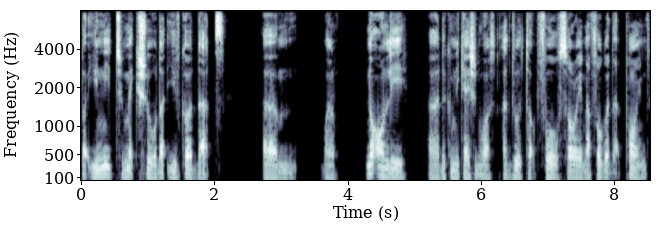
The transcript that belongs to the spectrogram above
but you need to make sure that you've got that. Um, well, not only uh, the communication was. I'll do a top four. Sorry, and I forgot that point.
